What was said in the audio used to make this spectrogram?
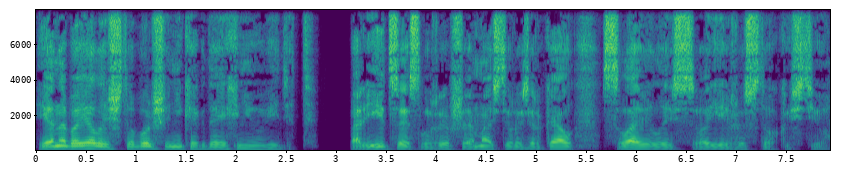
и она боялась, что больше никогда их не увидит. Полиция, служившая мастеру зеркал, славилась своей жестокостью.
